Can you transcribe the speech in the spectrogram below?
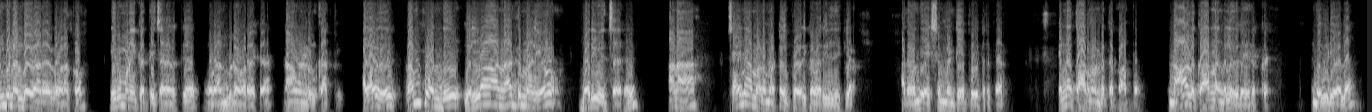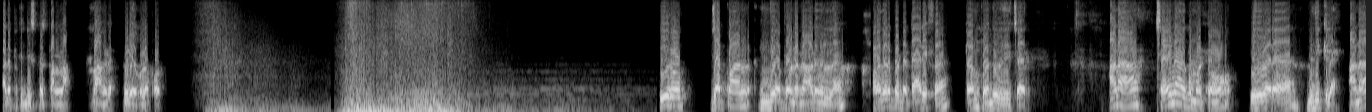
அன்பு நண்பர் அனைவருக்கும் வணக்கம். இருமுனை கத்தி சேனலுக்கு உங்களை அன்புடன் வரவேற்கிறேன் நான் உங்கள் கார்த்தி. அதாவது ட்ரம்ப் வந்து எல்லா நாட்டு மேலேயும் வரி விதிச்சாரு. ஆனா சைனா மேல மட்டும் இப்போ வரைக்கும் வரி விதிக்கல. அதை வந்து எக்ஸ்டெண்ட் பண்ணிட்டே போயிட்டு இருக்காரு. என்ன காரணம்ன்றத பார்ப்போம். நாலு காரணங்கள் இதுல இருக்கு. இந்த வீடியோல அதை பத்தி டிஸ்கஸ் பண்ணலாம். வாங்க வீடியோக்குள்ள போறோம் யூரோப் ஜப்பான் இந்தியா போன்ற நாடுகள்ல பலதரப்பட்ட டாரிஃபை ட்ரம்ப் வந்து விதிச்சாரு. ஆனா சைனாவுக்கு மட்டும் இதுவரை விதிக்கல. ஆனா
